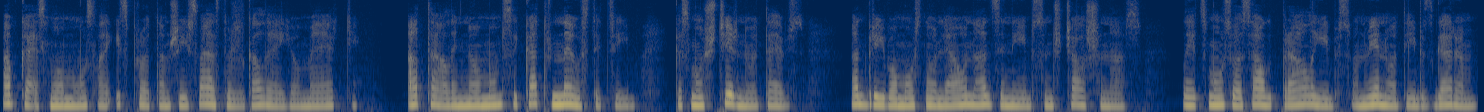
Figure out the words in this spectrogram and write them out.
Apgaismo mūs, lai izprotam šīs vēstures galējo mērķi Attālini no mums ir katru neusticību, kas mūs šķir no tevis, atbrīvo mūs no ļauna atzinības un šķelšanās, liec mūsos augt brālības un vienotības garam,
